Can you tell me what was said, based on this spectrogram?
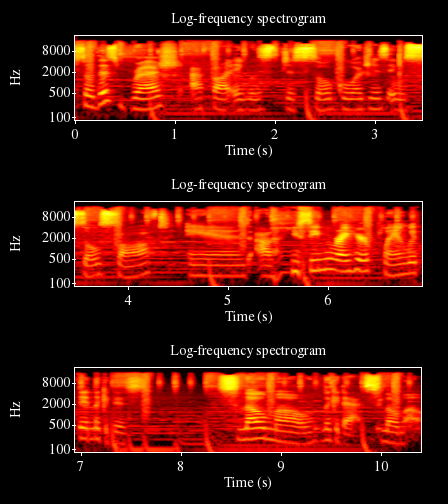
So this brush, I thought it was just so gorgeous. It was so soft. And I, you see me right here playing with it. Look at this. Slow-mo. Look at that, slow-mo.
